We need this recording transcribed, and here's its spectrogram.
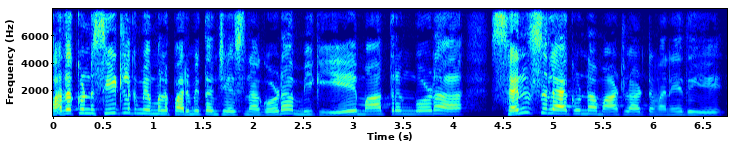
పదకొండు సీట్లకు మిమ్మల్ని పరిమితం చేసినా కూడా మీకు ఏ మాత్రం కూడా సెన్స్ లేకుండా మాట్లాడటం అనేది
